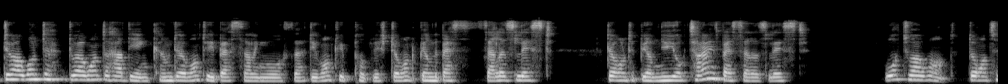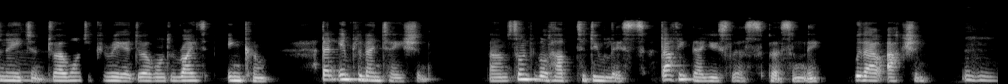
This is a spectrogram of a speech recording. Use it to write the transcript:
Do I want to? Do I want to have the income? Do I want to be a best-selling author? Do I want to be published? Do I want to be on the bestsellers list? Do I want to be on New York Times bestsellers list? What do I want? Do I want an agent? Mm. Do I want a career? Do I want to write income? Then implementation. Um, some people have to-do lists. I think they're useless, personally, without action. Mm-hmm.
